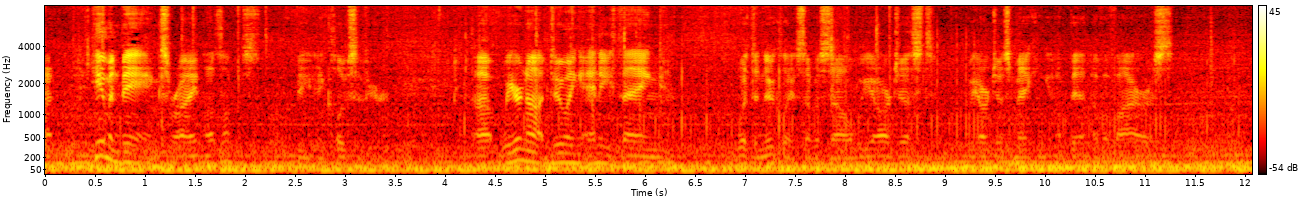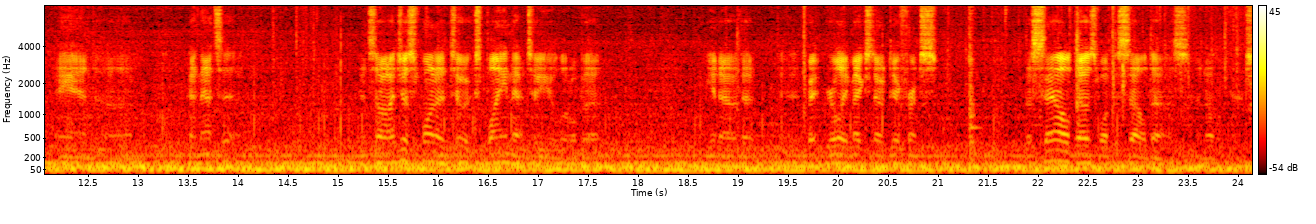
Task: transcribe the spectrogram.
uh, human beings, right? Let's, let's be inclusive here. Uh, we're not doing anything with the nucleus of a cell. We are just we are just making a bit of a virus and uh, and that's it. And so I just wanted to explain that to you a little bit. You know that it really makes no difference. The cell does what the cell does. In other words,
